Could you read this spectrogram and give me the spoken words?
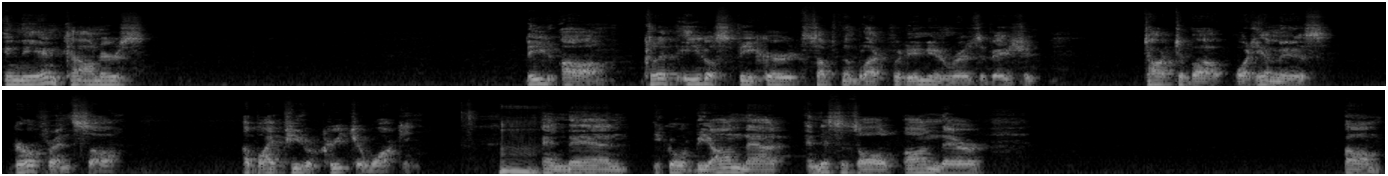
In the encounters, the uh, Cliff Eagle speaker, something from the Blackfoot Indian Reservation, talked about what him and his girlfriend saw a bipedal creature walking. Hmm. And then you go beyond that, and this is all on there um,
